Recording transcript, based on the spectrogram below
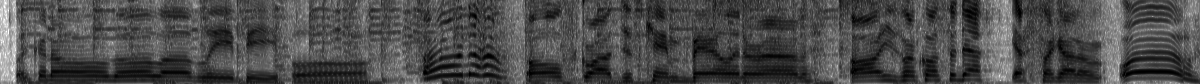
Look at all the lovely people. Oh no! The whole squad just came barreling around. Oh, he's so close to death. Yes, I got him. Whoa!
